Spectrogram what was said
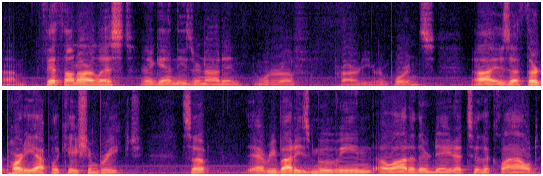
Um, fifth on our list, and again, these are not in order of priority or importance, uh, is a third party application breach. So everybody's moving a lot of their data to the cloud,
